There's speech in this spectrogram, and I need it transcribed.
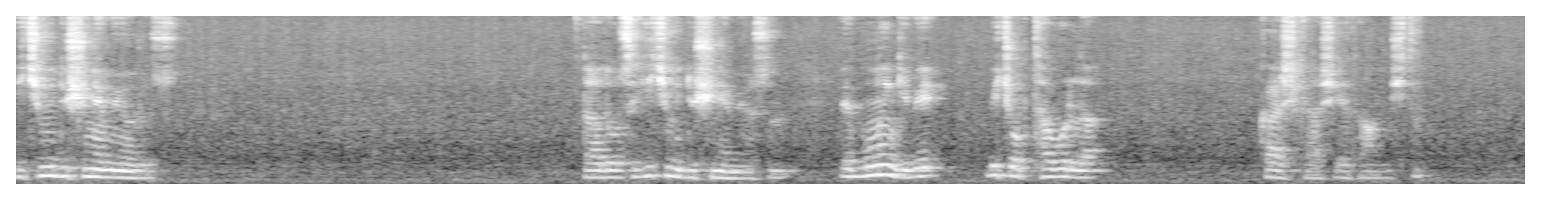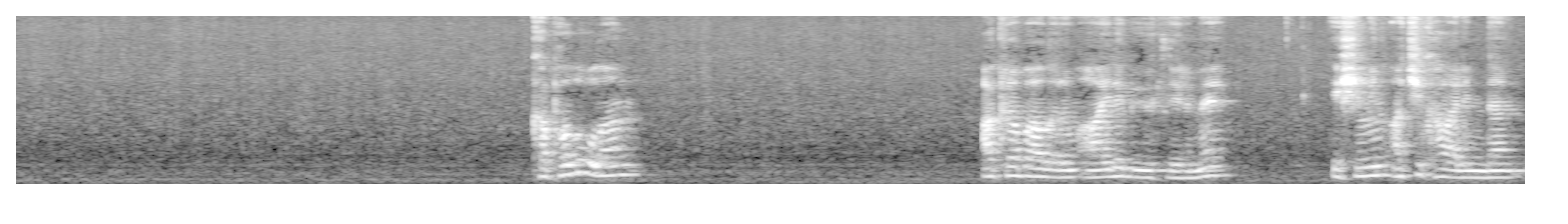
Hiç mi düşünemiyoruz? Daha doğrusu hiç mi düşünemiyorsun? Ve bunun gibi birçok tavırla karşı karşıya kalmıştım. Kapalı olan akrabalarım, aile büyüklerime eşimin açık halinden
